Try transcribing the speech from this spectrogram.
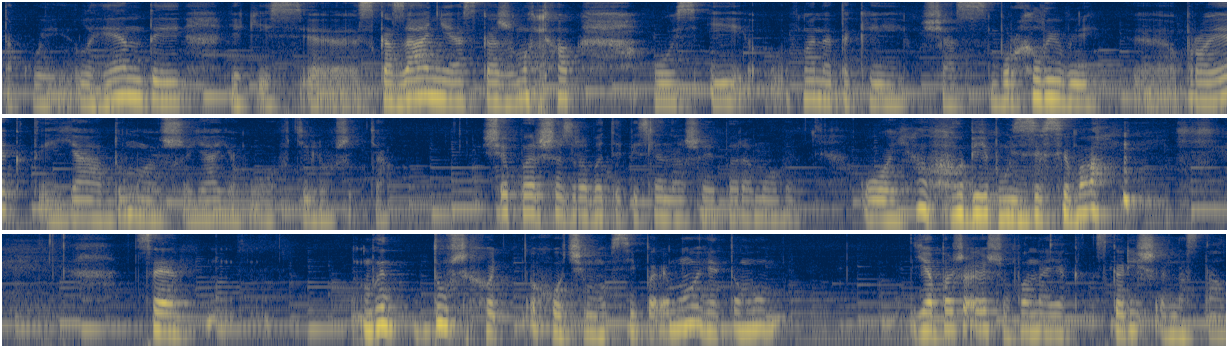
такої легенди, якісь е, сказання, скажімо так. Ось і в мене такий зараз бурхливий е, проєкт, і я думаю, що я його втілю в життя. Що перше зробите після нашої перемоги? Ой, обіймусь зі всіма. Це ми дуже хо- хочемо всі перемоги, тому я бажаю, щоб вона як скоріше настала.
